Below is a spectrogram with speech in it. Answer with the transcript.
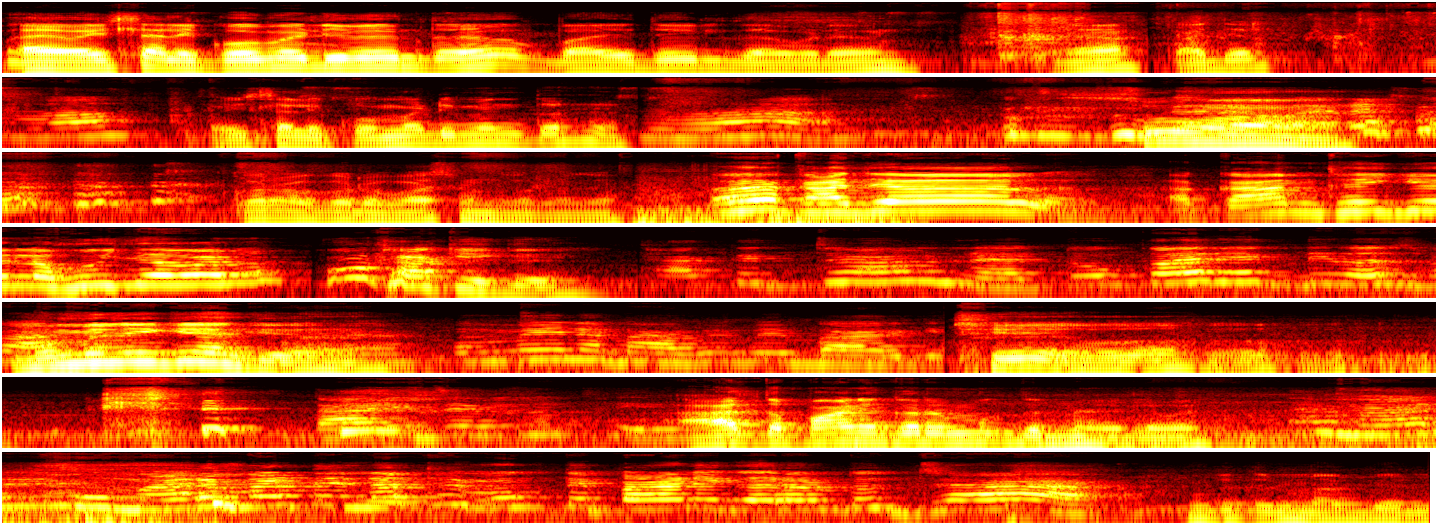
ભાઈ વૈશાલી કોમેડી મેન તો ભાઈ જોઈ લીધા આપણે હા કાજલ? હા. વૈશાલી કોમેડી મેન તો હે? શું હા? કરો કરો વાસણ કરો. અ કાજલ આ કામ થઈ ગયું એટલે હુઈ જવાનું? હું થાકી ગઈ? થાકી જ જાવ ને તો કર એક દિવસ મમ્મી ને ક્યાં ગયા? મમ્મી ને ભાભી બે બહાર ગયા. છે ઓહો તારી જેમ નથી. હાલ તો પાણી ગરમ મૂક દે ને એટલે ભાઈ મારે મારા માટે નથી મૂકતી પાણી ગરમ તો જા. મૂકી દે મારી બેન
